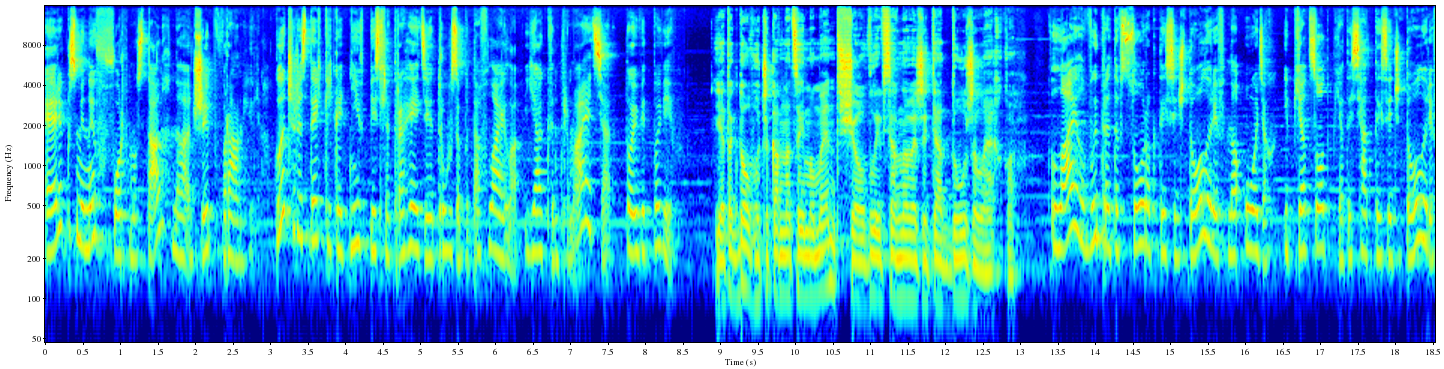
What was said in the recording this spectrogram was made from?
Ерік змінив Форд Мустанг на джип Врангель. Коли через декілька днів після трагедії друг запитав Лайла, як він тримається, той відповів: Я так довго чекав на цей момент, що влився в нове життя дуже легко. Лайл витратив 40 тисяч доларів на одяг і 550 тисяч доларів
